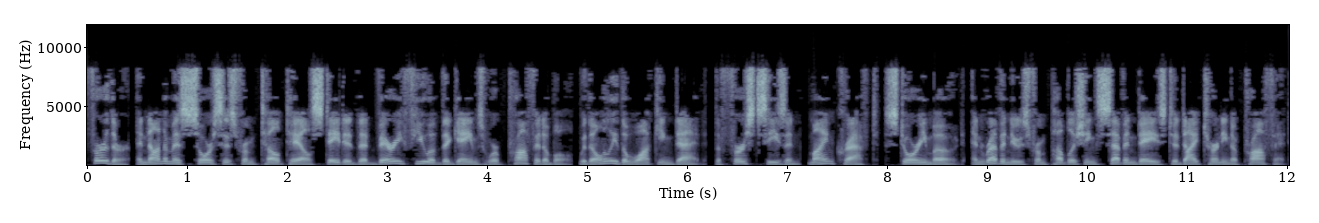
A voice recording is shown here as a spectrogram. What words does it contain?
Further, anonymous sources from Telltale stated that very few of the games were profitable, with only The Walking Dead, the first season, Minecraft, Story Mode, and revenues from publishing Seven Days to Die turning a profit.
